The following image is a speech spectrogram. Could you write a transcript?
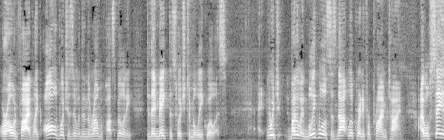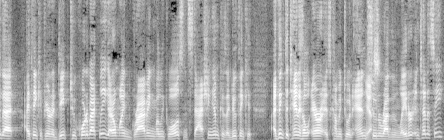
or 0 and 5, like all of which is within the realm of possibility, do they make the switch to Malik Willis? Which by the way, Malik Willis does not look ready for prime time. I will say that I think if you're in a deep two quarterback league, I don't mind grabbing Malik Willis and stashing him because I do think it, I think the Tannehill era is coming to an end Yes. sooner rather than later in Tennessee.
